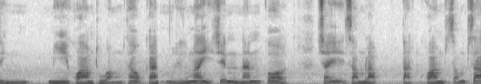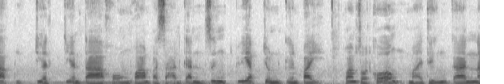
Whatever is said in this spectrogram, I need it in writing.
สิ่ง มีความถ่วงเท่ากันหรือไม่ เช่นนั้นก็ใช้สำหรับตัดความซ้ำซากเจือเจียนตาของความประสานกัน ซึ่งเรียบจนเกินไป ความสอดคล้องหมายถึงการน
